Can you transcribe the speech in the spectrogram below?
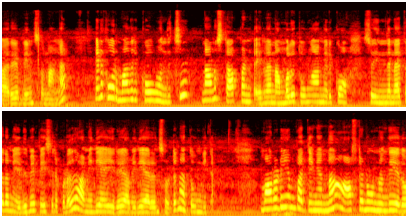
பாரு அப்படின்னு சொன்னாங்க. எனக்கு ஒரு மாதிரி கோவம் வந்துச்சு. நானும் ஸ்டாப் பண்ணிட்டேன். இல்லை நம்மளும் தூங்காமல் இருக்கோம். ஸோ இந்த நேரத்தில் நம்ம எதுவுமே பேசிடக்கூடாது அமைதியாக இரு அமைதியாக இருன்னு சொல்லிட்டு நான் தூங்கிட்டேன். மறுபடியும் பார்த்தீங்கன்னா ஆஃப்டர்நூன் வந்து ஏதோ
